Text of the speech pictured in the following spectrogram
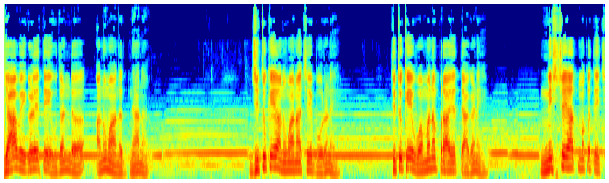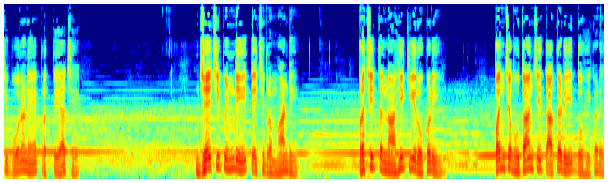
या वेगळे ते उदंड अनुमान ज्ञान जितुके अनुमानाचे बोलणे तितुके वमनप्राय त्यागणे निश्चयात्मकतेची बोलणे प्रत्ययाचे. जेची पिंडी तेची ब्रह्मांडी प्रचित नाही की रोकडी पंचभूतांची तातडी दोहीकडे.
